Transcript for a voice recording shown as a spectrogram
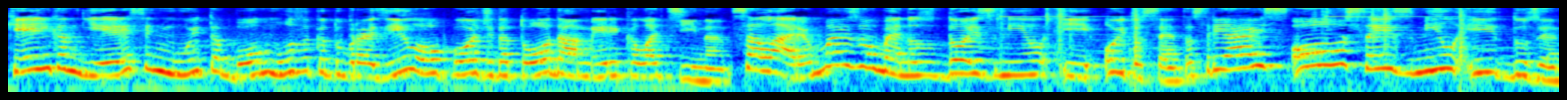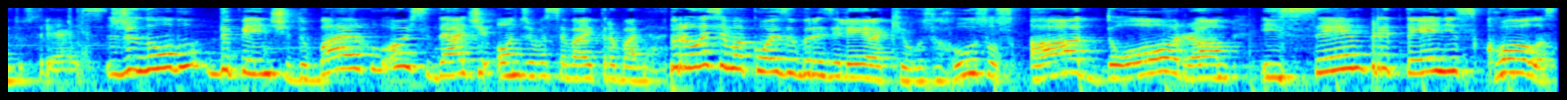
que conhecem muita boa música do Brasil ou pode da toda a América Latina. Salário mais ou menos 2.800 reais ou 6.200 reais. De novo, depende do bairro ou cidade onde você vai trabalhar. Próxima coisa brasileira que os russos adoram e sempre tem escolas.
